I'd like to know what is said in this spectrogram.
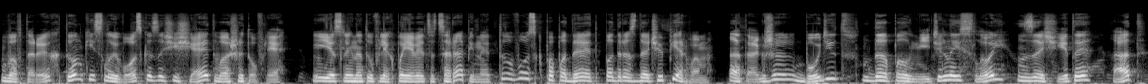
Во-вторых, тонкий слой воска защищает ваши туфли. Если на туфлях появятся царапины, то воск попадает под раздачу первым, а также будет дополнительный слой защиты от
